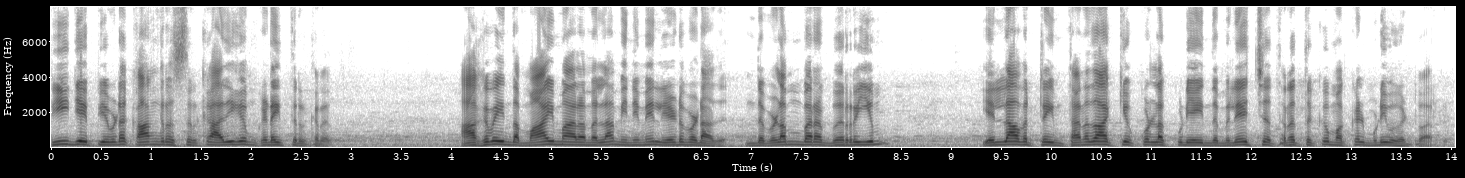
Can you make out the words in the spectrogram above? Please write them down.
பிஜேபியை விட காங்கிரஸிற்கு அதிகம் கிடைத்திருக்கிறது. ஆகவே இந்த மாய் மாலமெல்லாம் இனிமேல் எடுபடாது. இந்த விளம்பர வெறியும் எல்லாவற்றையும் தனதாக்கி கொள்ளக்கூடிய இந்த மிலேச்சத்தனத்துக்கு மக்கள் முடிவு கட்டுவார்கள்.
